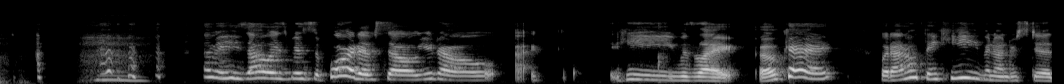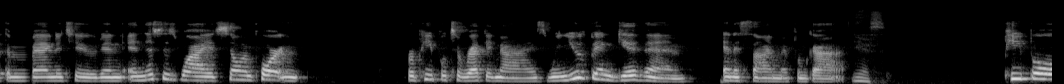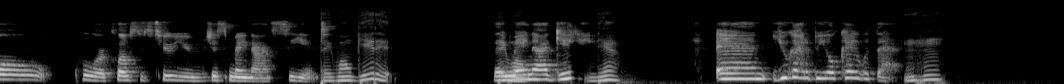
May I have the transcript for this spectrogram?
I mean, he's always been supportive. So, you know, I, he was like, okay. But I don't think he even understood the magnitude. And, and this is why it's so important for people to recognize when you've been given an assignment from God, Yes. people who are closest to you just may not see it. They won't get it. They, they may won't. not get it. Yeah. And you got to be okay with that. Mm-hmm.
